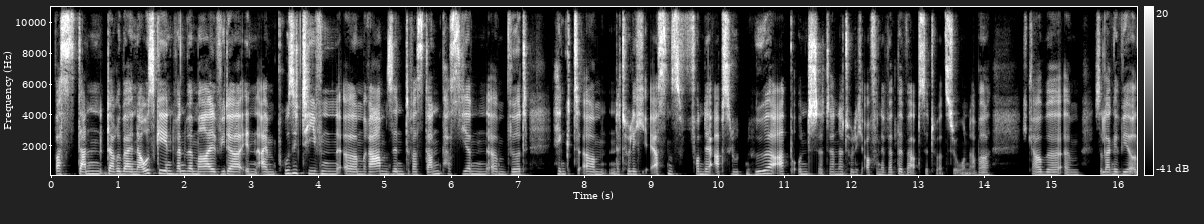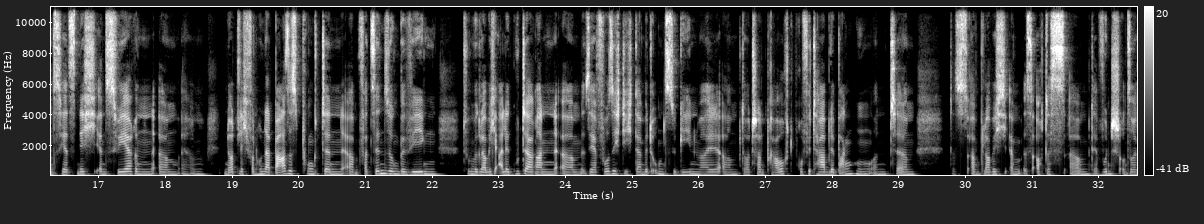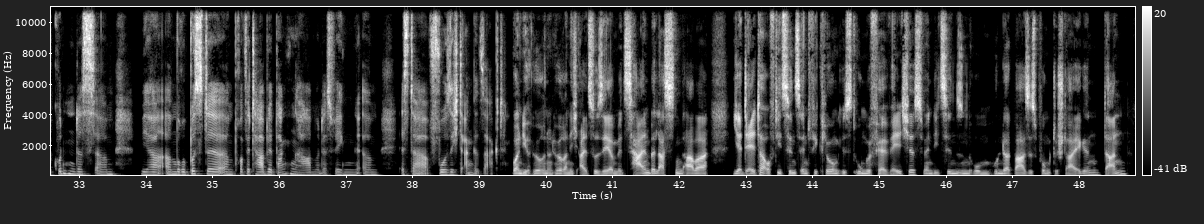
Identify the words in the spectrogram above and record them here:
Was dann darüber hinausgehend, wenn wir mal wieder in einem positiven ähm, Rahmen sind, was dann passieren ähm, wird, hängt ähm, natürlich erstens von der absoluten Höhe ab und dann natürlich auch von der Wettbewerbssituation. Aber ich glaube, ähm, solange wir uns jetzt nicht in Sphären ähm, ähm, nördlich von 100 Basispunkten ähm, Verzinsung bewegen, tun wir, glaube ich, alle gut daran, ähm, sehr vorsichtig damit umzugehen, weil ähm, Deutschland braucht profitable Banken und ähm, das, ähm, glaube ich, ähm, ist auch das, ähm, der Wunsch unserer Kunden, dass ähm, wir ähm, robuste, ähm, profitable Banken haben. Und deswegen ähm, ist da Vorsicht angesagt. Wollen die Hörerinnen und Hörer nicht allzu sehr mit Zahlen belasten, aber Ihr Delta auf die Zinsentwicklung ist ungefähr welches, wenn die Zinsen um 100 Basispunkte steigen? Dann?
